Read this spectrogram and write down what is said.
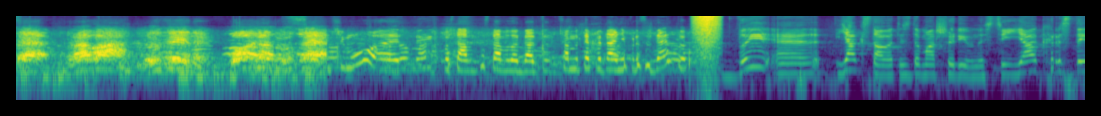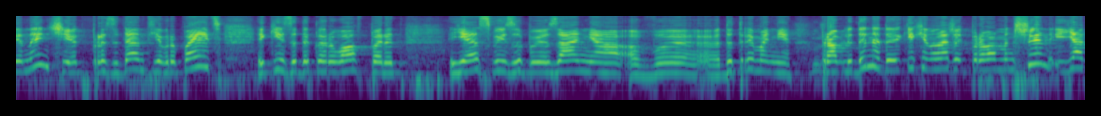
Усе. Права людини понад усе. Чому е, ти поставив поставила да, саме те питання президенту. Ви е, як ставитесь до маршу рівності? Як християнин чи як президент європеєць, який задекларував перед ЄС свої зобов'язання в е, дотриманні прав людини, до яких і належать права меншин, і як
